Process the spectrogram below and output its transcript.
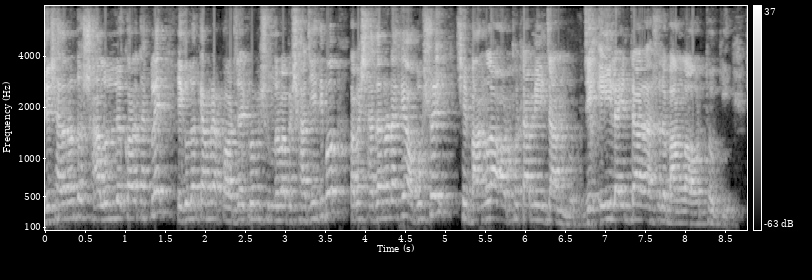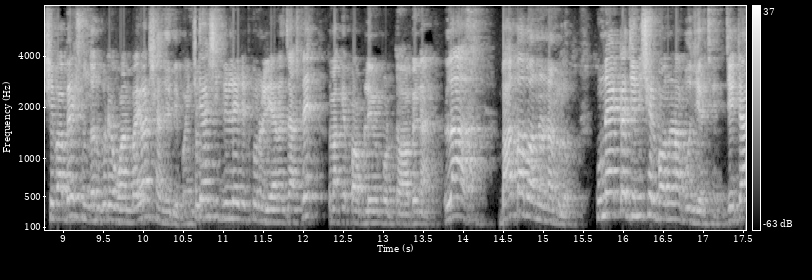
যে সাধারণত সাল উল্লেখ করা থাকলে এগুলোকে আমরা পর্যায়ক্রমে সুন্দরভাবে সাজিয়ে দিব। তবে সাজানোর আগে অবশ্যই সে বাংলা অর্থটা আমি জানব যে এই লাইনটার আসলে বাংলা অর্থ কি? সেভাবে সুন্দর করে ওয়ান বাই ওয়ান সাজিয়ে দিব। ঐতিহাসিক রিলেটেড কোনো রিয়ারেন্স আসলে তোমাকে প্রবলেমে পড়তে হবে না। লাস্ট বাবা বর্ণনামূলক। কোন একটা জিনিসের বর্ণনা বুঝিয়েছে, যেটা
